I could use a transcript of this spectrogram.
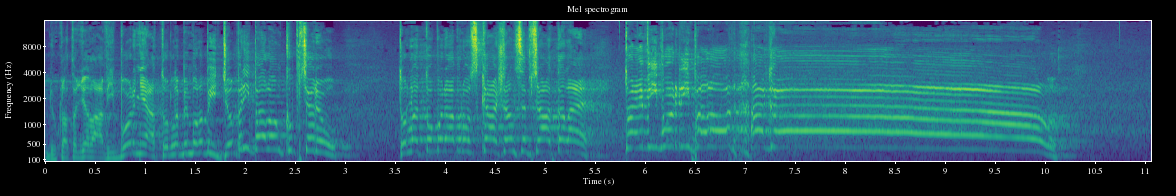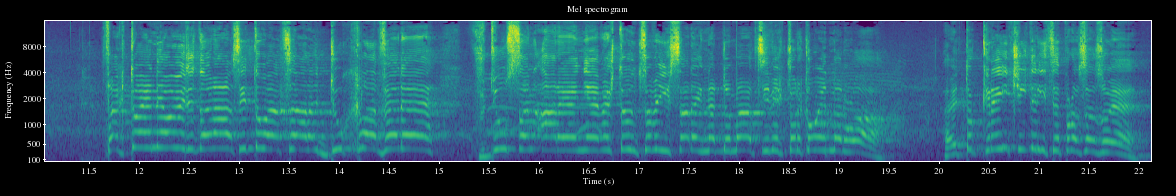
Dukla to dělá výborně a tohle by mohlo být dobrý balon ku předu. Tohle to bude obrovská šance, přátelé. To je výborný balón a gol! Tak to je neuvěřitelná situace, ale Dukla vede v Dusan aréně ve Štroncových sadech nad domácí Viktorkou 1-0. A je to Krejčí, který se prosazuje.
